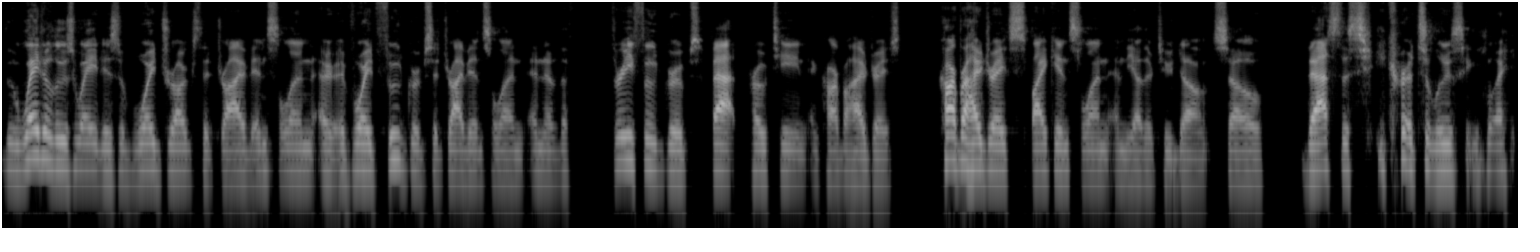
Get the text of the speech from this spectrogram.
the way to lose weight is avoid drugs that drive insulin, avoid food groups that drive insulin. And of the three food groups, fat, protein, and carbohydrates, carbohydrates spike insulin and the other two don't. So that's the secret to losing weight.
